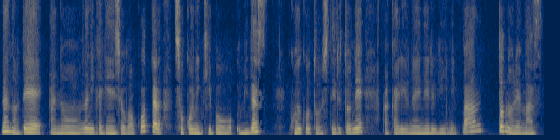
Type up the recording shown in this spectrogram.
なので、あの何か現象が起こったらそこに希望を生み出すこういうことをしてるとね明るいのエネルギーにバンと乗れます。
